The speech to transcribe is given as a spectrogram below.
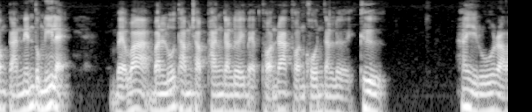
ต้องการเน้นตรงนี้แหละ แบบว่าบรรลุธรรมฉับพลันกันเลย แบบถอนรากถอนโคนกันเลย คือ ให้รู้เรา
